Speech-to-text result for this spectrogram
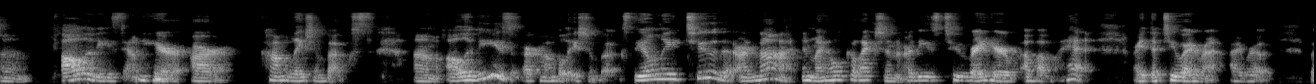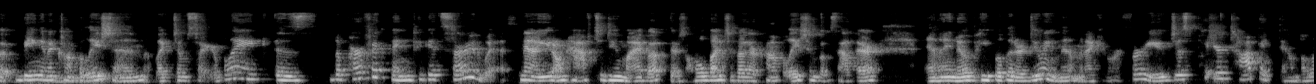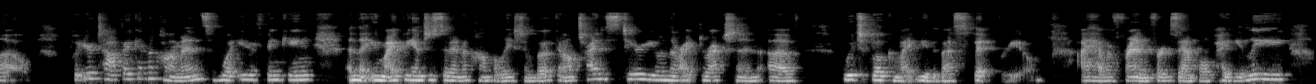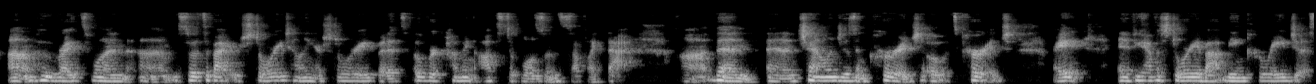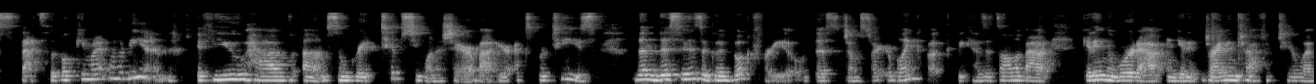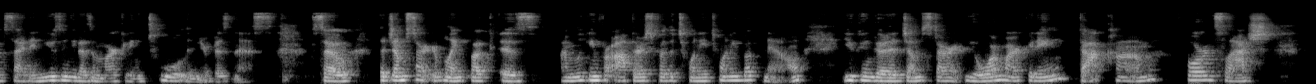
Um, all of these down here are compilation books. Um, all of these are compilation books. The only two that are not in my whole collection are these two right here above my head, right? The two I, I wrote. But being in a compilation like Jumpstart Your Blank is the perfect thing to get started with. Now, you don't have to do my book. There's a whole bunch of other compilation books out there, and I know people that are doing them, and I can refer you. Just put your topic down below. Put your topic in the comments, what you're thinking, and that you might be interested in a compilation book, and I'll try to steer you in the right direction of which book might be the best fit for you. I have a friend, for example, Peggy Lee, um, who writes one, um, so it's about your story, telling your story, but it's overcoming obstacles and stuff like that. Uh, then and challenges and courage. Oh, it's courage, right? And if you have a story about being courageous, that's the book you might want to be in. If you have um, some great tips you want to share about your expertise, then this is a good book for you, this Jumpstart Your Blank book, because it's all about getting the word out and getting driving traffic to your website and using it as a marketing tool in your business. So the Jumpstart Your Blank book is I'm looking for authors for the 2020 book now. You can go to jumpstartyourmarketing.com forward slash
